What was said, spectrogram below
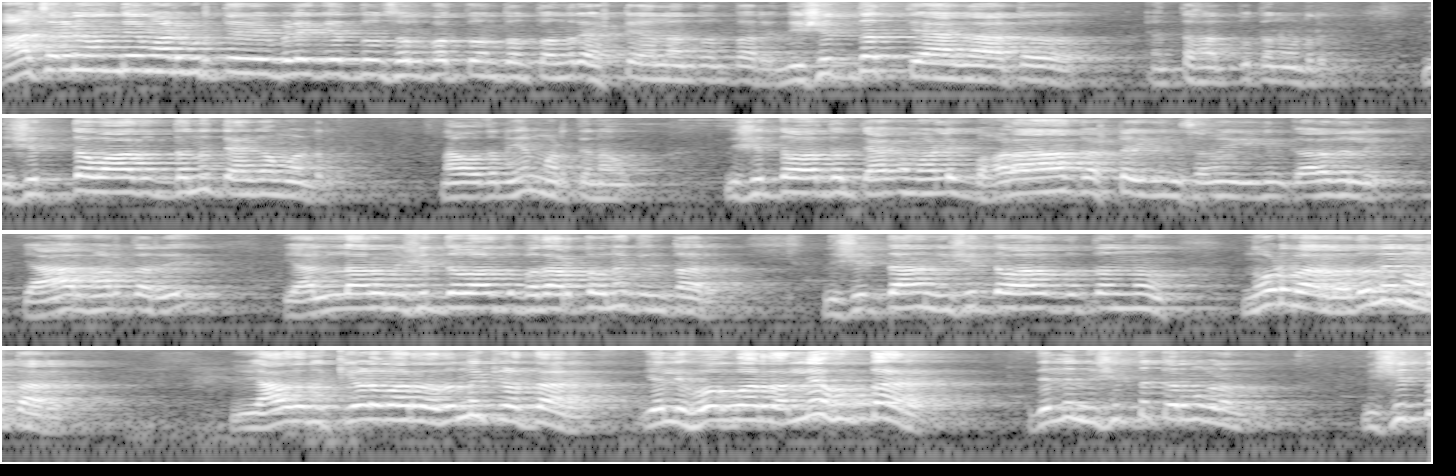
ಆಚರಣೆ ಒಂದೇ ಮಾಡಿಬಿಡ್ತೇವೆ, ಬೆಳಗ್ಗೆ ಎದ್ದು ಒಂದು ಸ್ವಲ್ಪ ಹೊತ್ತು ಅಂತಂತಂದರೆ ಅಷ್ಟೇ ಅಲ್ಲ ಅಂತಂತಾರೆ. ನಿಷಿದ್ಧ ತ್ಯಾಗಾತ ಎಂತಹ ಅದ್ಭುತ ನೋಡ್ರಿ. ನಿಷಿದ್ಧವಾದದ್ದನ್ನು ತ್ಯಾಗ ಮಾಡಿರಿ. ನಾವು ಅದನ್ನು ಏನು ಮಾಡ್ತೇವೆ ನಾವು? ನಿಷಿದ್ಧವಾದದ್ದು ತ್ಯಾಗ ಮಾಡಲಿಕ್ಕೆ ಬಹಳ ಕಷ್ಟ ಈಗಿನ ಸಮಯ, ಈಗಿನ ಕಾಲದಲ್ಲಿ. ಯಾರು ಮಾಡ್ತಾರೆ? ಎಲ್ಲರೂ ನಿಷಿದ್ಧವಾದ ಪದಾರ್ಥವನ್ನೇ ತಿಂತಾರೆ. ನಿಷಿದ್ಧ ನಿಷಿದ್ಧವಾದದ್ದನ್ನು ನೋಡಬಾರ್ದು, ಅದನ್ನೇ ನೋಡ್ತಾರೆ. ಯಾವುದನ್ನು ಕೇಳಬಾರ್ದು, ಅದನ್ನೇ ಕೇಳ್ತಾರೆ. ಎಲ್ಲಿ ಹೋಗಬಾರ್ದು, ಅಲ್ಲೇ ಹೋಗ್ತಾರೆ. ಇದೆಲ್ಲ ನಿಷಿದ್ಧ ಕರ್ಮಗಳನ್ನು ನಿಷಿದ್ಧ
